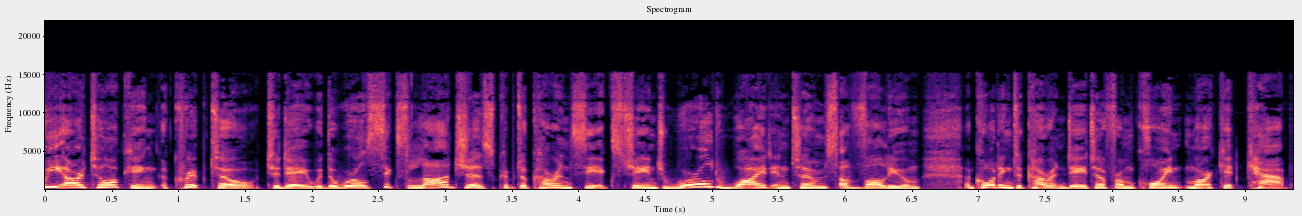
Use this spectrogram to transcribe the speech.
We are talking crypto today with the world's sixth largest cryptocurrency exchange worldwide in terms of volume. According to current data from CoinMarketCap,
